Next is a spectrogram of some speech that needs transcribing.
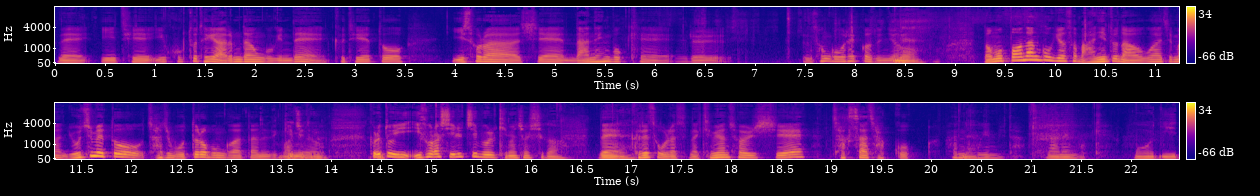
네, 이 뒤에 이 곡도 되게 아름다운 곡인데 그 뒤에 또 이소라 씨의 난 행복해를 선곡을 했거든요. 네. 너무 뻔한 곡이어서 많이도 나오고 하지만 요즘에 또 자주 못 들어본 것 같다는 느낌이 들어요. 그리고 또 이, 이소라 씨 1집을 김현철 씨가 네, 네, 그래서 올랐습니다. 김현철 씨의 작사 작곡한 네. 곡입니다. 난 행복해. 뭐 이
